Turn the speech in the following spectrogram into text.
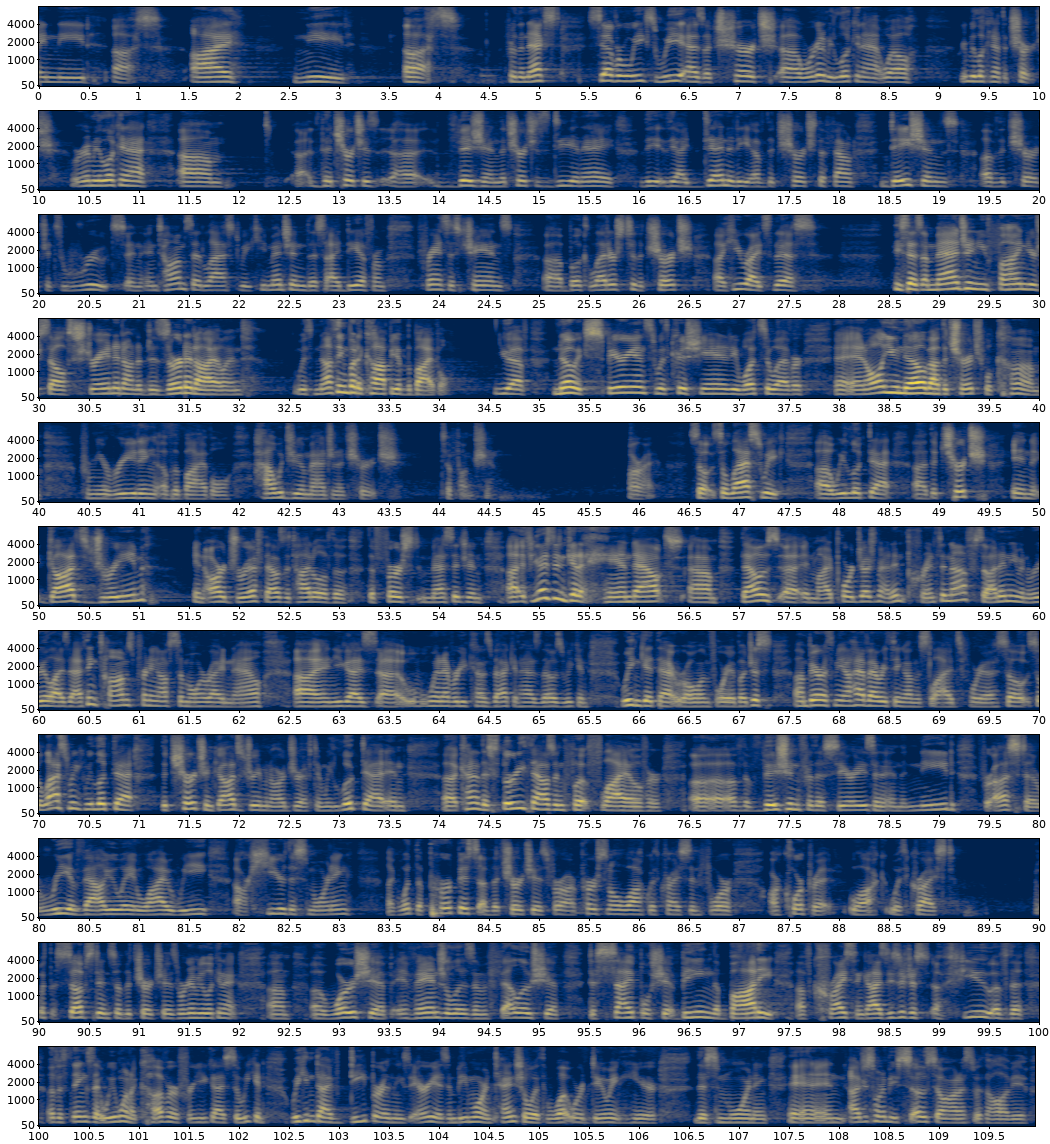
I need us. I need us. For the next several weeks, we as a church, uh, we're going to be looking at, well, we're going to be looking at the church. We're going to be looking at um, uh, the church's uh, vision, the church's DNA, the, the identity of the church, the foundations of the church, its roots. And, and Tom said last week, he mentioned this idea from Francis Chan's uh, book, Letters to the Church. Uh, he writes this He says, Imagine you find yourself stranded on a deserted island with nothing but a copy of the Bible. You have no experience with Christianity whatsoever, and all you know about the church will come from your reading of the Bible, how would you imagine a church to function? All right. So, so last week, uh, we looked at uh, the church in God's dream in our drift that was the title of the, the first message. And uh, if you guys didn't get a handout um, that was uh, in my poor judgment. I didn't print enough so i didn't even realize that. I think tom's printing off some more right now. Uh, and you guys uh, whenever he comes back and has those we can we can get that rolling for you. But just um, bear with me. I'll have everything on the slides for you. So so last week we looked at the church and god's dream in our drift. And we looked at in uh, kind of this 30,000 foot flyover uh, of the vision for this series and, and the need for us to reevaluate why we are here this morning like what the purpose of the church is for our personal walk with Christ and for our corporate walk with Christ what the substance of the church is. We're going to be looking at um, uh, worship, evangelism, fellowship, discipleship, being the body of Christ. And guys, these are just a few of the of the things that we want to cover for you guys, so we can we can dive deeper in these areas and be more intentional with what we're doing here this morning. And, and I just want to be so so honest with all of you.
